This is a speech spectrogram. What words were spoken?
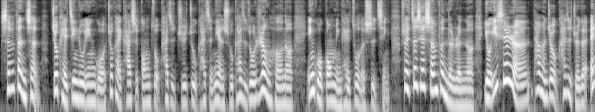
身份证就可以进入英国，就可以开始工作、开始居住、开始念书、开始做任何呢英国公民可以做的事情。所以这些身份的人呢，有一些人他们就开始觉得，哎。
